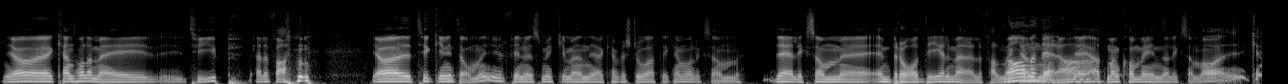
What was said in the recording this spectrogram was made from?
Ja. Jag kan hålla med i- typ, i alla fall. Jag tycker inte om julfilmer så mycket men jag kan förstå att det kan vara liksom Det är liksom eh, en bra del med det i alla fall. Man Ja, kan, men det är det, ja. Att man kommer in och liksom, ja, kan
